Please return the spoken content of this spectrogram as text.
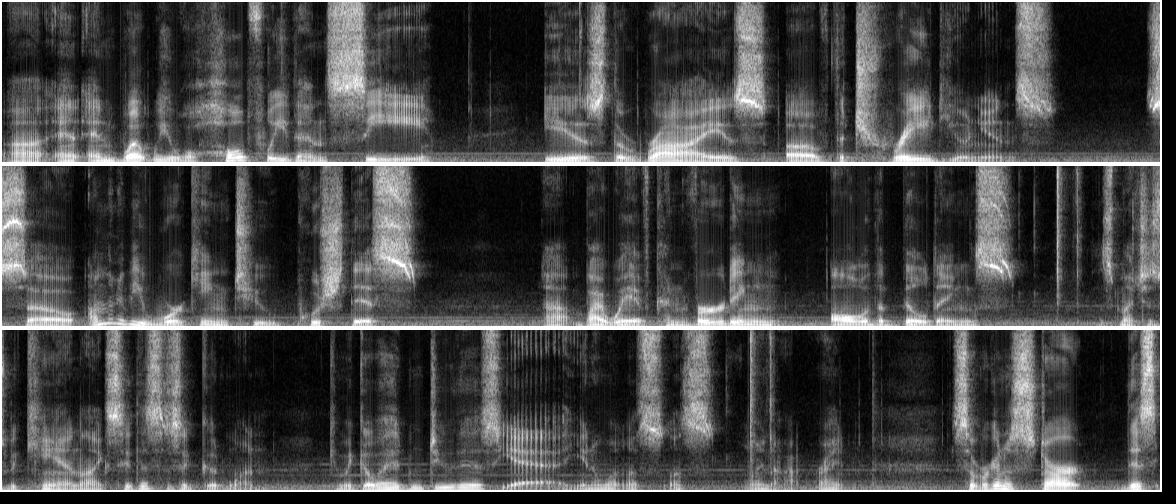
Uh, and, and what we will hopefully then see is the rise of the trade unions. So I'm going to be working to push this uh, by way of converting all of the buildings as much as we can. Like, see, this is a good one. Can we go ahead and do this? Yeah, you know what? Let's, let's, why not, right? So we're going to start, this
